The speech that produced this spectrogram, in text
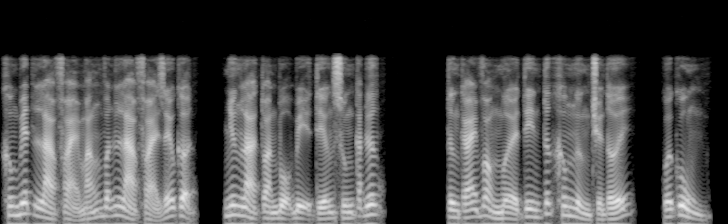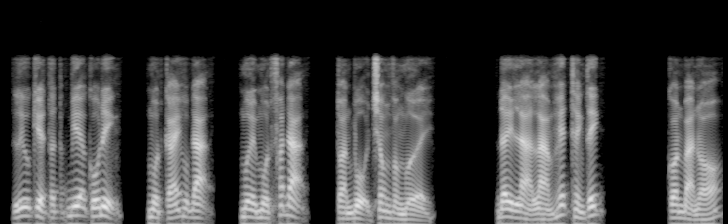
không biết là phải mắng vẫn là phải dễ cận, nhưng là toàn bộ bị tiếng súng cắt đứt. Từng cái vòng 10 tin tức không ngừng truyền tới, cuối cùng, Lưu Kiệt tật bia cố định, một cái hộp đạn, 11 phát đạn, toàn bộ trong vòng 10. Đây là làm hết thành tích. Còn bà nó,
